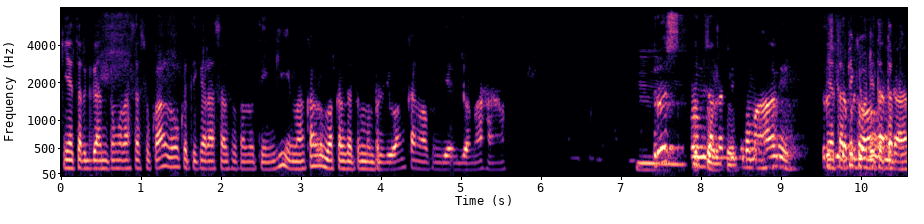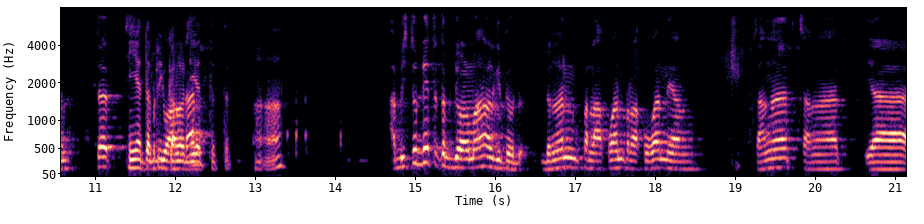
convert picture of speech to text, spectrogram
Ya tergantung rasa suka lu. Ketika rasa suka lu tinggi, maka lu bakal tetap memperjuangkan walaupun dia jual mahal. Hmm. Terus kalau betul, misalkan betul. dia jual mahal nih, terus Ya, kita tapi kalau dia tetap- kan. Set, Iya, tapi kalau dia tetap Heeh. Abis itu dia tetap jual mahal gitu dengan perlakuan-perlakuan yang sangat sangat ya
